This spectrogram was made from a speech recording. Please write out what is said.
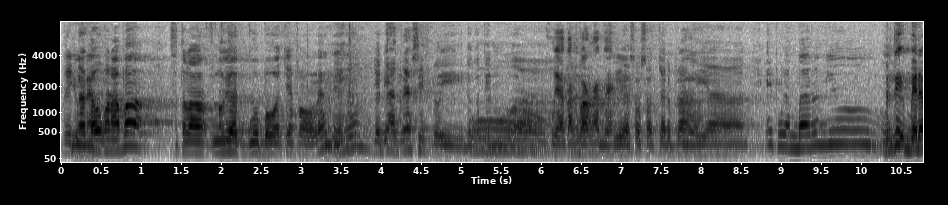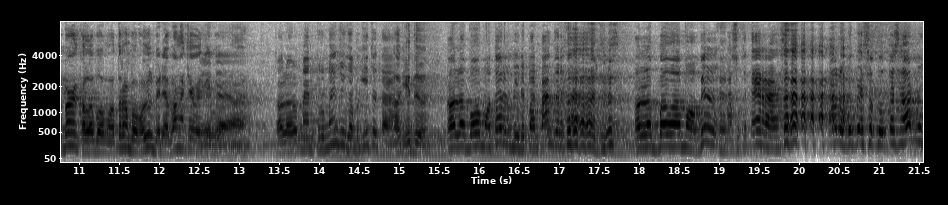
nggak tahu kenapa setelah ngelihat gua bawa Chevrolet ya kan, jadi agresif doi deketin gua. Oh, kelihatan banget ya. Iya, sosok cari perhatian. Eh pulang bareng yuk. Berarti beda banget kalau bawa motor sama bawa mobil beda banget cewek. Beda. Nah. Kalau main ke rumahnya juga begitu, Oh ta. gitu. Kalau bawa motor di depan pagar, terus kalau bawa mobil masuk ke teras. kalau gue besok bawa pesawat mau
